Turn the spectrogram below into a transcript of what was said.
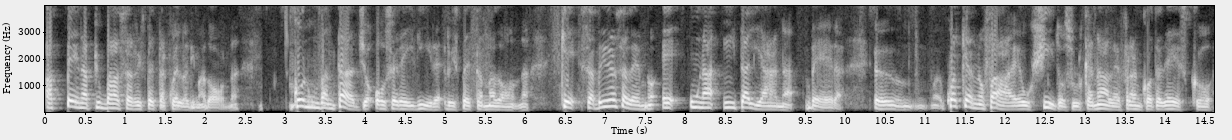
appena più bassa rispetto a quella di Madonna con un vantaggio, oserei dire, rispetto a Madonna, che Sabrina Salerno è una italiana vera. Eh, qualche anno fa è uscito sul canale franco-tedesco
